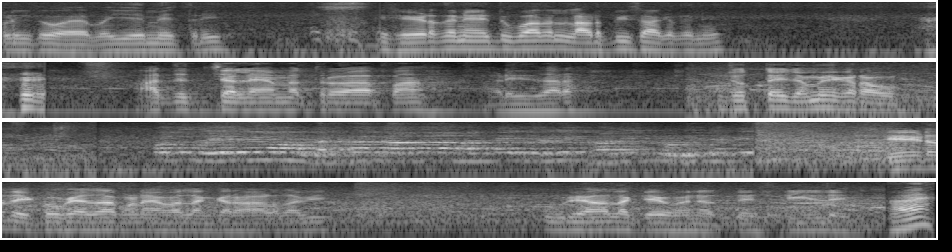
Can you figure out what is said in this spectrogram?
ਪੁਲੀ ਤੋਂ ਆਇਆ ਬਈ ਇਹ ਮੇਤਰੀ। ਖੇਡਦੇ ਨੇ ਇਸ ਤੋਂ ਬਾਅਦ ਲੜ ਵੀ ਸਕਦੇ ਨੇ। ਅੱਜ ਚੱਲੇ ਆ ਮਤਰੋ ਆਪਾਂ ਹੜੀਦਾਰ ਜੁੱਤੇ ਜਮੇ ਕਰਾਓ। ਗੇਟ ਦੇਖੋ ਕਿਹਦਾ ਬਣਿਆ ਵਾ ਲੰਗਰ ਹਾਲ ਦਾ ਵੀ। ਪੂਰੇ ਆ ਲੱਗੇ ਹੋਏ ਨੇ ਉੱਤੇ ਸਟੀਲ ਦੇ। ਹੈ?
